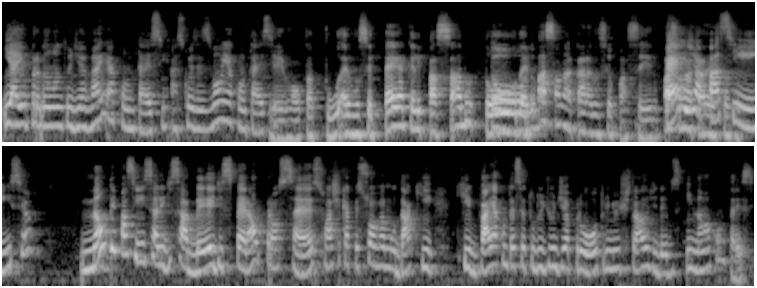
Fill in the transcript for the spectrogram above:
E aí o problema no outro dia vai e acontece, as coisas vão e acontecem. E aí volta tudo, aí você pega aquele passado todo, todo. aí passa na cara do seu parceiro, perde a paciência não tem paciência ali de saber, de esperar o processo, acha que a pessoa vai mudar, que, que vai acontecer tudo de um dia para o outro, em um estralo de dedos, e não acontece.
